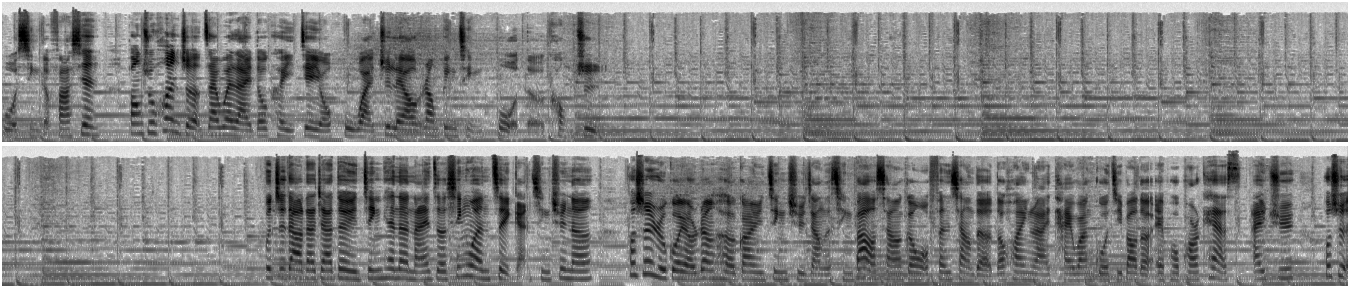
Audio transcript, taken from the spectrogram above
破性的发现，帮助患者在未来都可以借由户外治疗，让病情获得控制。知道大家对于今天的哪一则新闻最感兴趣呢？或是如果有任何关于金曲奖的情报想要跟我分享的，都欢迎来台湾国际报的 Apple Podcast、IG 或是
